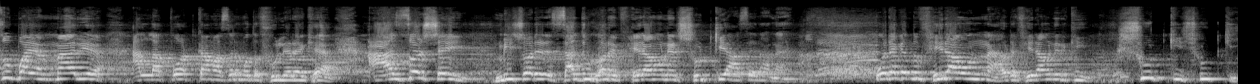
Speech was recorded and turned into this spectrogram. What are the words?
সুবায়া মারিয়া আল্লাহ পটকা মাছের মতো ফুলে রেখে আজও সেই মিশরের জাদুঘরে ফেরাউনের সুটকি আছে না না ওটা কিন্তু ফিরাউন না, ওটা ফেরাউনের কি? সুটকি সুটকি।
